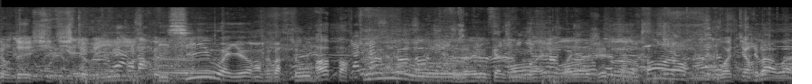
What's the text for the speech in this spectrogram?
sur des sites historiques. Ici ou ailleurs, un peu partout ah, partout. Vous avez l'occasion de voy- voyager de temps en temps alors Je sais Waterloo. pas, Wa-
